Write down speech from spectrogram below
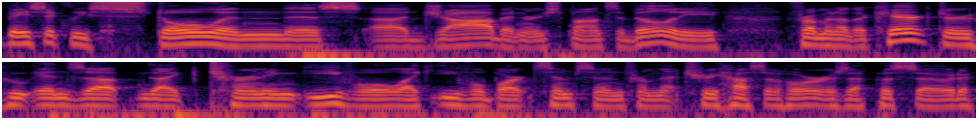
basically stolen this uh, job and responsibility from another character who ends up like turning evil like evil bart simpson from that treehouse of horrors episode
